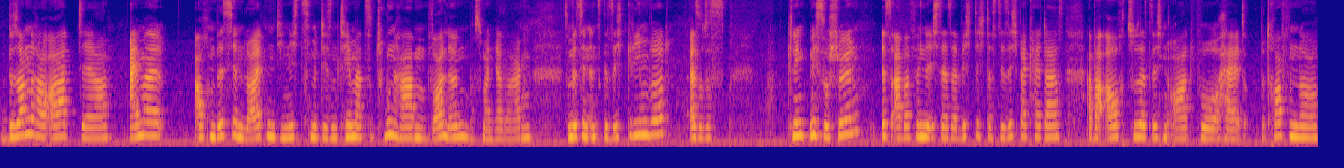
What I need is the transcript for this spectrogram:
besonderer Ort, der einmal auch ein bisschen Leuten, die nichts mit diesem Thema zu tun haben wollen, muss man ja sagen, so ein bisschen ins Gesicht gerieben wird. Also das klingt nicht so schön, ist aber, finde ich, sehr, sehr wichtig, dass die Sichtbarkeit da ist, aber auch zusätzlich ein Ort, wo halt Betroffene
